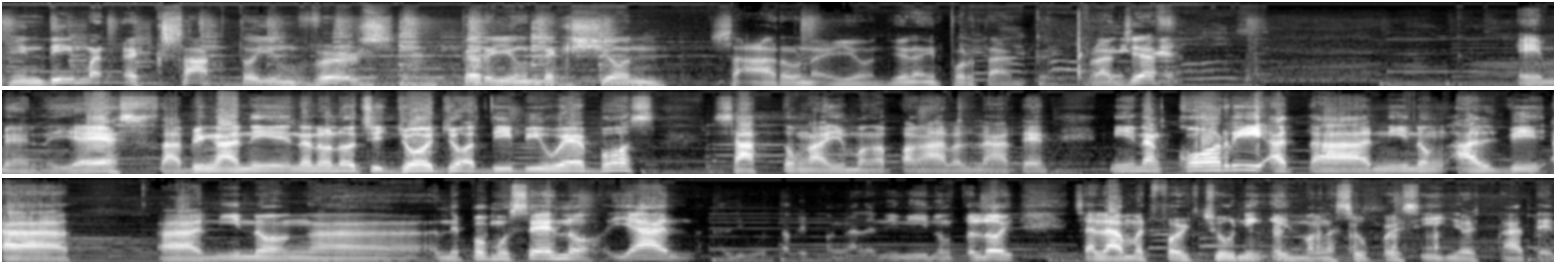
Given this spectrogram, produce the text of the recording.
hindi man eksakto yung verse pero yung leksyon sa araw na iyon. Yun ang importante. Brad Jeff? Amen. Yes. Sabi nga ni nanonood si Jojo at DB Webos, sakto nga yung mga pangaral natin. Ninang Cory at ah, Ninong Albi, ah, ah, Ninong ah, Nepomuceno. Yan. Kalimutan ko yung pangalan ni Ninong tuloy. Salamat for tuning in mga super seniors natin.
